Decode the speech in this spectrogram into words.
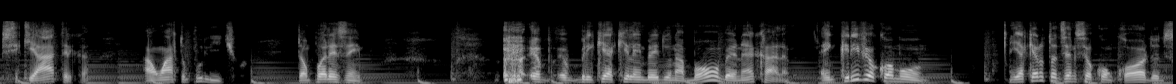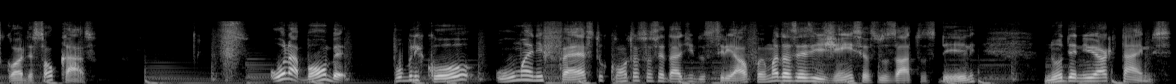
psiquiátrica a um ato político. Então, por exemplo, eu, eu brinquei aqui, lembrei do Bomber, né, cara? É incrível como. E aqui eu não estou dizendo se eu concordo ou discordo, é só o caso. O Bomber publicou um manifesto contra a sociedade industrial, foi uma das exigências dos atos dele no The New York Times.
